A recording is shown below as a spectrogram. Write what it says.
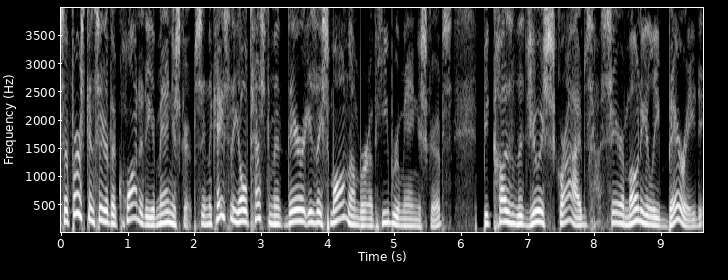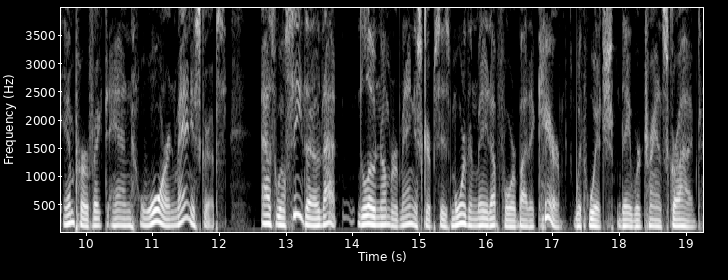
So, first consider the quantity of manuscripts. In the case of the Old Testament, there is a small number of Hebrew manuscripts because the Jewish scribes ceremonially buried imperfect and worn manuscripts. As we'll see, though, that low number of manuscripts is more than made up for by the care with which they were transcribed.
